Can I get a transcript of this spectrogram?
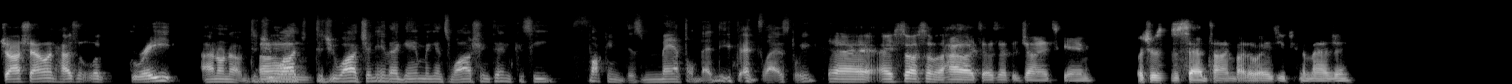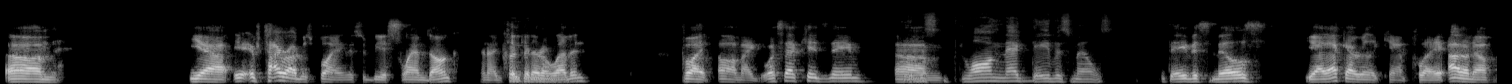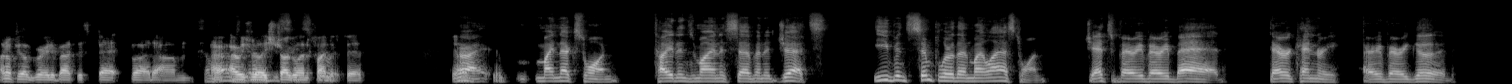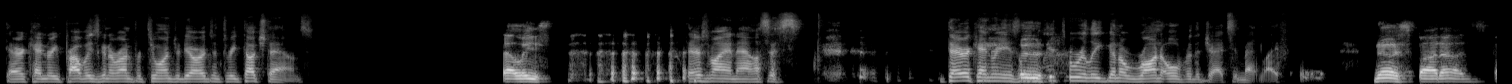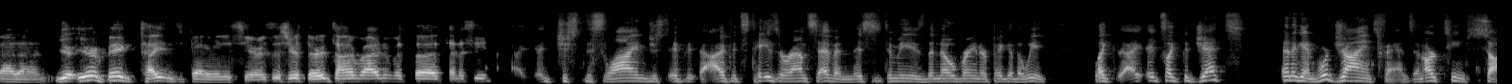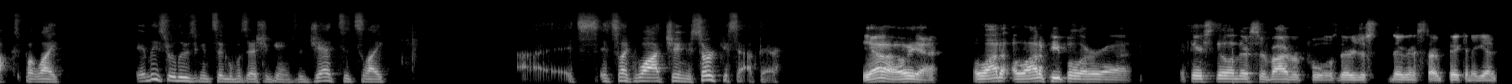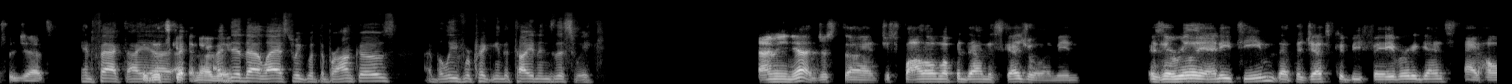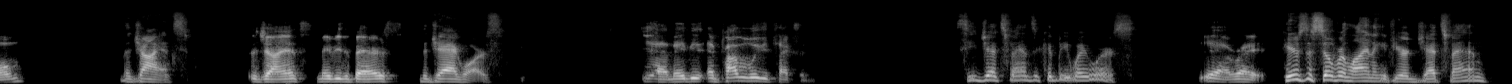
Josh Allen hasn't looked great. I don't know. Did you watch? Um, Did you watch any of that game against Washington? Because he fucking dismantled that defense last week. Yeah, I, I saw some of the highlights. I was at the Giants game, which was a sad time, by the way, as you can imagine. Um, yeah, if Tyrod was playing, this would be a slam dunk, and I'd Couldn't take it at eleven. But oh my, what's that kid's name? Um, long neck Davis Mills. Davis Mills. Yeah, that guy really can't play. I don't know. I don't feel great about this bet, but um, I, I was really struggling to find a fifth. All right. My next one Titans minus seven at Jets. Even simpler than my last one. Jets very, very bad. Derrick Henry, very, very good. Derrick Henry probably is going to run for 200 yards and three touchdowns. At least. There's my analysis. Derrick Henry is literally going to run over the Jets in MetLife. No, spot on, spot on. You're you're a big Titans bettor this year. Is this your third time riding with uh, Tennessee? I- just this line, just if it, if it stays around seven, this is, to me is the no brainer pick of the week. Like I, it's like the Jets, and again, we're Giants fans, and our team sucks, but like at least we're losing in single possession games. The Jets, it's like it's it's like watching a circus out there. Yeah, oh yeah. A lot of a lot of people are uh, if they're still in their survivor pools, they're just they're gonna start picking against the Jets. In fact, I uh, I, I did that last week with the Broncos. I believe we're picking the Titans this week. I mean, yeah, just uh, just follow them up and down the schedule. I mean, is there really any team that the Jets could be favored against at home? The Giants, The Giants, maybe the Bears. the Jaguars. Yeah, maybe, and probably the Texans. See, Jets fans, it could be way worse. Yeah, right. Here's the silver lining if you're a Jets fan.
